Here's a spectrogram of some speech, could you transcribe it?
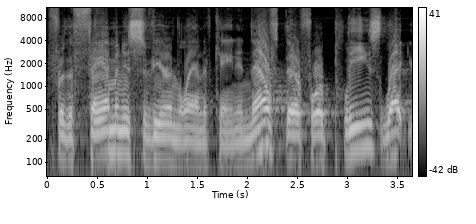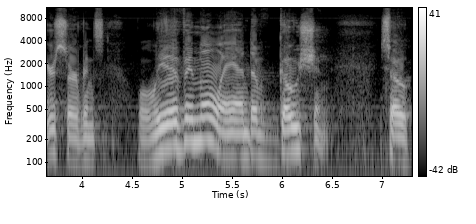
for the famine is severe in the land of Canaan. And now, therefore, please let your servants live in the land of Goshen. So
